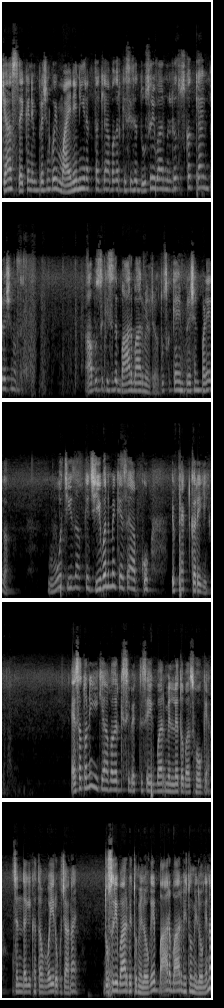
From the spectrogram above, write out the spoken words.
क्या सेकंड इंप्रेशन कोई मायने नहीं रखता कि आप अगर किसी से दूसरी बार मिल रहे हो तो उसका क्या इंप्रेशन होता है? आप उससे किसी से बार बार मिल रहे हो तो उसका क्या इंप्रेशन पड़ेगा? वो चीज़ आपके जीवन में कैसे आपको इफ़ेक्ट करेगी? ऐसा तो नहीं है कि आप अगर किसी व्यक्ति से एक बार मिल रहे तो बस हो गया, ज़िंदगी ख़त्म, वही रुक जाना है। दूसरी बार भी तो मिलोगे बार बार भी तो मिलोगे ना।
